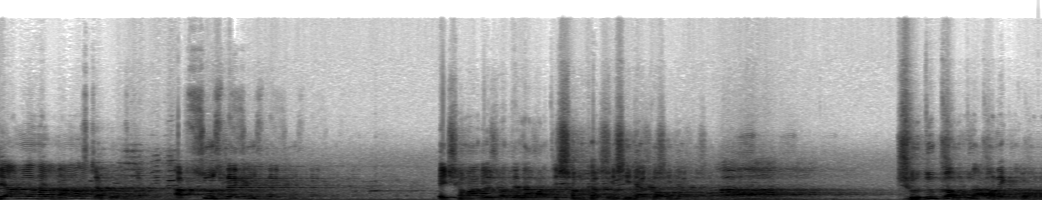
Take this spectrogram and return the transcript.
যে আমি আমার নামাজটা পড়ব। আফসুস লাগে। এই সমাজের মধ্যে নামাজের সংখ্যা বেশি না কম। শুধু কম না অনেক কম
